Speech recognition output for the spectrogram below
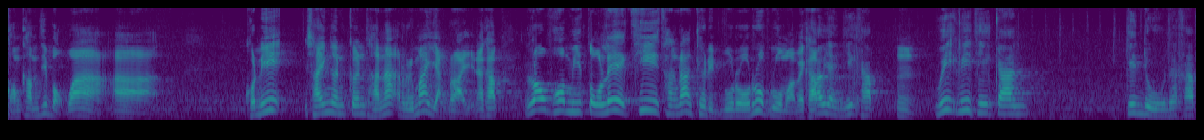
ของคำที่บอกว่าอ่าคนนี้ใช้เงินเกินฐานะหรือไม่อย่างไรนะครับ เราพอมีตัวเลขที่ทางด้านเครดิตบูโรรวบรวมมาไหมครับเอาอย่างนี้ครับอืมววิธีการกินอยู่นะครับ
